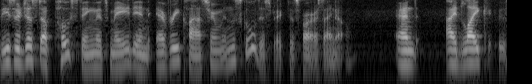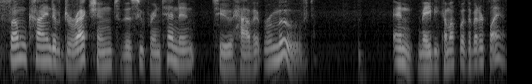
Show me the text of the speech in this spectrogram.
These are just a posting that's made in every classroom in the school district as far as I know. And I'd like some kind of direction to the superintendent to have it removed and maybe come up with a better plan.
